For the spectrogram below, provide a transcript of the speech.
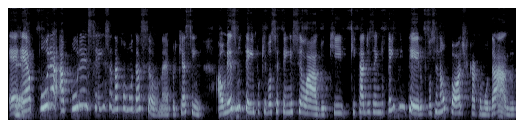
é, é, a, pura, a pura essência da acomodação, né? Porque, assim, ao mesmo tempo que você tem esse lado que está dizendo o tempo inteiro que você não pode ficar acomodado,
